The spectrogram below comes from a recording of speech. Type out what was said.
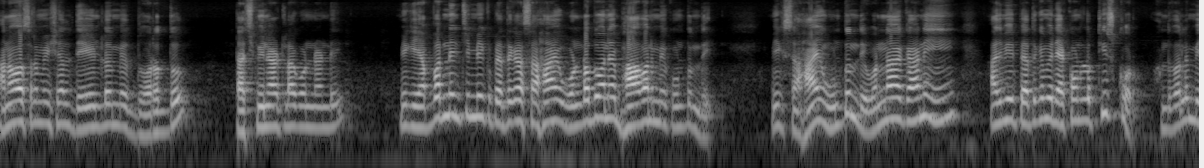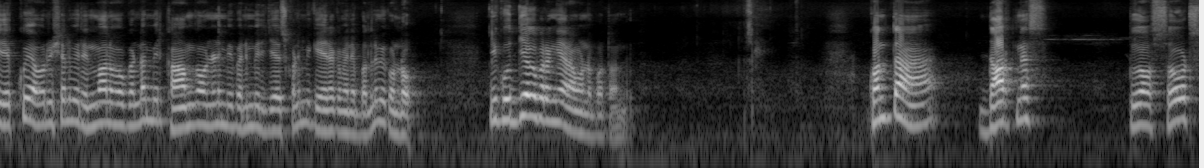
అనవసరం విషయాలు దేంట్లో మీరు దూరద్దు. టచ్ మీ నాట్ ఉండండి. మీకు ఎవరి నుంచి మీకు పెద్దగా సహాయం ఉండదు అనే భావన మీకు ఉంటుంది. మీకు సహాయం ఉంటుంది. ఉన్నా కానీ అది మీరు పెద్దగా మీరు అకౌంట్లో తీసుకోరు. అందువల్ల మీరు ఎక్కువ ఎవరి విషయాలు మీరు ఇన్వాల్వ్ అవ్వకుండా మీరు కామ్గా ఉండండి. మీ పని మీరు చేసుకోండి. మీకు ఏ రకమైన ఇబ్బందులు మీకు ఉండవు. మీకు ఉద్యోగపరంగా ఎలా ఉండబోతోంది? కొంత డార్క్నెస్ టూ ఆఫ్ సోట్స్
